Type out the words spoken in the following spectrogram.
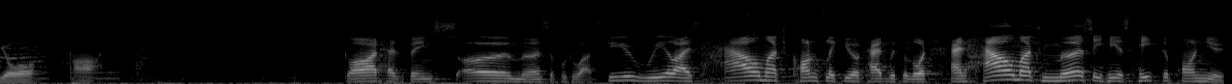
your heart. God has been so merciful to us. Do you realize how much conflict you have had with the Lord and how much mercy He has heaped upon you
